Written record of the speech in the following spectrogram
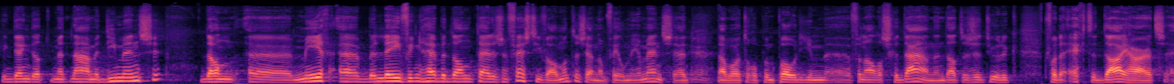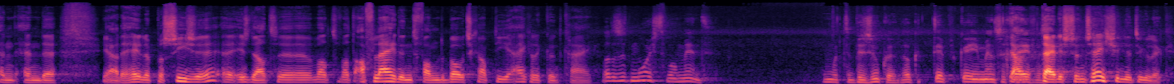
ik denk dat met name die mensen dan uh, meer uh, beleving hebben dan tijdens een festival. Want er zijn dan veel meer mensen. En ja. dan wordt er op een podium uh, van alles gedaan. En dat is natuurlijk voor de echte diehards en, en de, ja, de hele precieze... is dat wat, wat afleidend van de boodschap die je eigenlijk kunt krijgen. Wat is het mooiste moment om het te bezoeken? Welke tip kun je mensen ja, geven? Tijdens Sensation natuurlijk.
